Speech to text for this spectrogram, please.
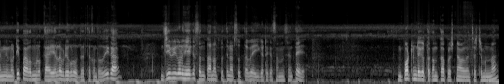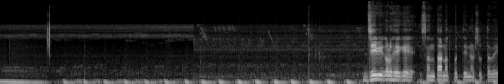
ನಿಮಗೆ ನೋಟಿಫೈ ಆಗೋದ ಮೂಲಕ ಎಲ್ಲ ವಿಡಿಯೋಗಳು ಓದಿರ್ತಕ್ಕಂಥದ್ದು ಈಗ ಜೀವಿಗಳು ಹೇಗೆ ಸಂತಾನೋತ್ಪತ್ತಿ ನಡೆಸುತ್ತವೆ ಈ ಘಟಕ ಸಂಬಂಧಿಸಿದಂತೆ ಇಂಪಾರ್ಟೆಂಟ್ ಆಗಿರ್ತಕ್ಕಂಥ ಪ್ರಶ್ನೆ ಚರ್ಚೆ ಮಾಡೋಣ. ಜೀವಿಗಳು ಹೇಗೆ ಸಂತಾನೋತ್ಪತ್ತಿ ನಡೆಸುತ್ತವೆ?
